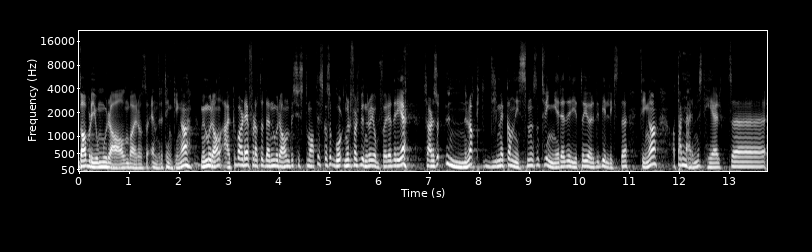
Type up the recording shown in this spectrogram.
da blir jo moralen bare å endre tenkinga. Men moralen er jo ikke bare det, for den moralen blir systematisk. Og går, når du først begynner å jobbe for rederiet, så er det så underlagt de mekanismene som tvinger rederiet til å gjøre de billigste tinga, at det er nærmest helt, uh,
